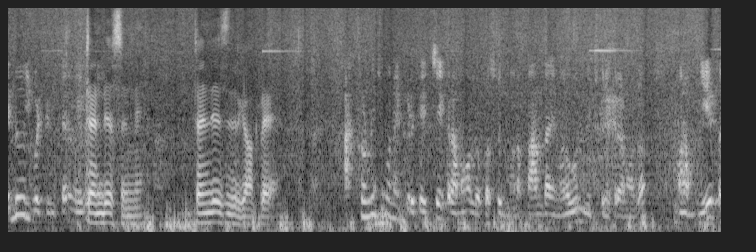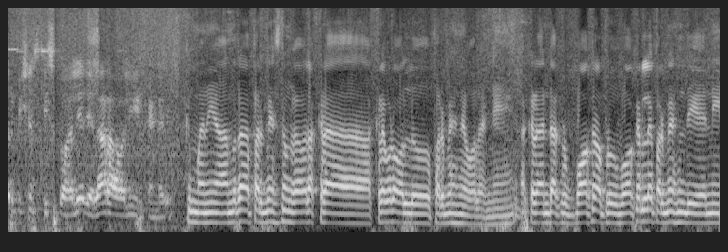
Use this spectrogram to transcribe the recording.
ఎన్ని రోజులు పట్టింది సార్ టెన్ డేస్ అండి. టెన్ డేస్ తిరిగాం అక్కడే. అక్కడ నుంచి మనం ఇక్కడ తెచ్చే క్రమంలో ఫస్ట్ మన ప్రాంతాన్ని మన ఊరు తెచ్చుకునే క్రమంలో మనం ఏ పర్మిషన్స్ తీసుకోవాలి అది ఎలా రావాలి ఏంటండి అది? మన ఆంధ్ర పర్మిషన్ కావాలి అక్కడ అక్కడ కూడా వాళ్ళు పర్మిషన్ ఇవ్వాలండి. అక్కడ అంటే అక్కడ బోకర్ అప్పుడు బోకర్లే పర్మిషన్ అన్ని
